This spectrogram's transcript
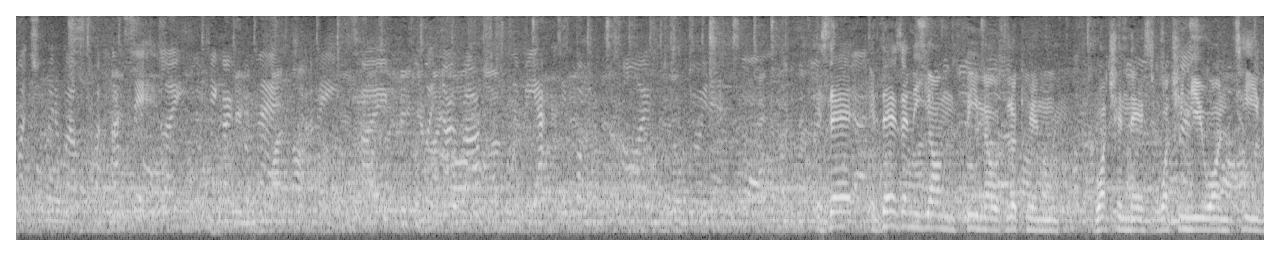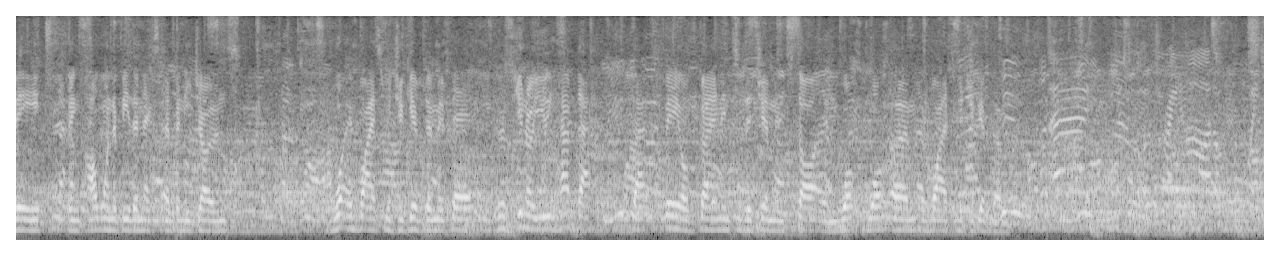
Once you win a world title, that's it. Like you go from there. You know what I mean? So I've got no rush. Just want to be active, got enough time, just enjoying it. Is there, if there's any young females looking, watching this, watching you on TV, think I want to be the next Ebonie Jones, what advice would you give them if they're, because you know, you have that, that fear of going into the gym and starting, what, what um, advice would you give them? Uh, you just got to train hard. I've always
